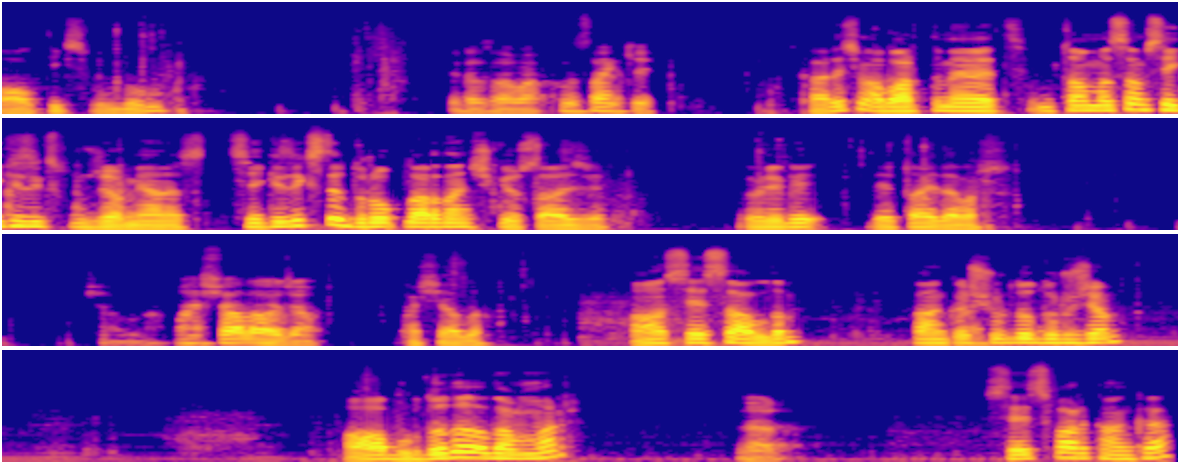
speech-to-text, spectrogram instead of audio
6x buldum. Biraz abarttın sanki. Kardeşim abarttım evet. Utanmasam 8x bulacağım yani. 8x de droplardan çıkıyor sadece. Öyle bir detay da var. Maşallah hocam. Maşallah. Aa ses aldım. Kanka Evet. şurada duracağım. Aa burada da adam var. Nerede? Ses var kanka.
